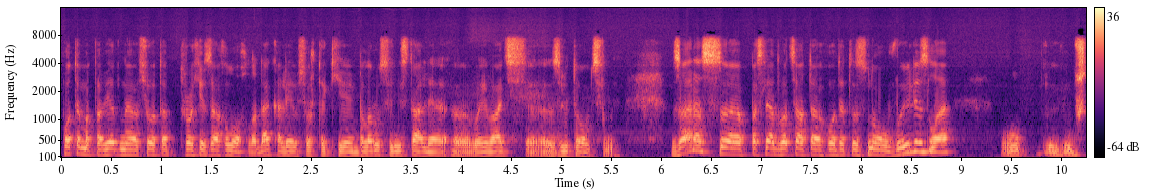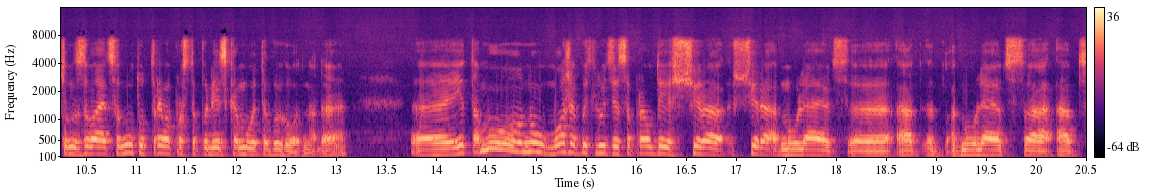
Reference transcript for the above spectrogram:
потым адпаведна все это трохі заглохла да калі ўсё ж таки беларусы не сталі воеваць з літоўцамі. Зараз пасля двадцатого года это зноў вылезла. То что называется ну тут трэба просто палез кому это выгодно да. І таму ну можа быть людзі сапраўды шчыра шчыра адмаўляюць ад, адмаўляюцца ад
